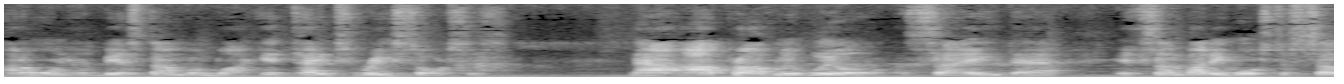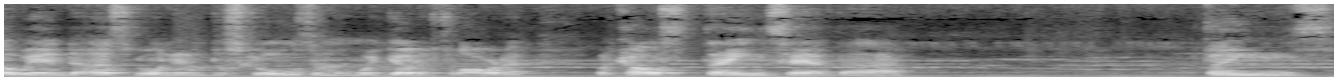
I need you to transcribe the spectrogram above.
I don't want it to be a stumbling block. It takes resources. Now, I probably will say that if somebody wants to sow into us going into the schools and when we go to Florida, because things have uh, things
